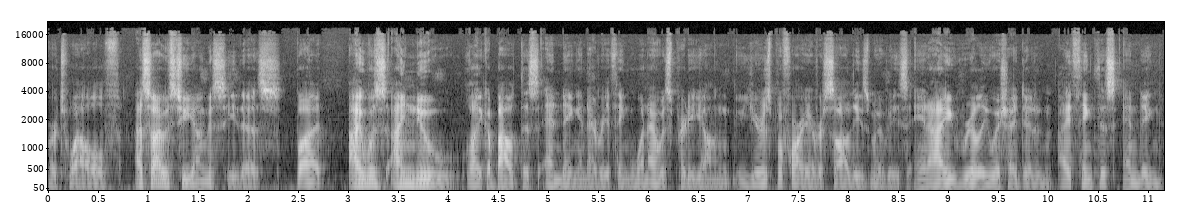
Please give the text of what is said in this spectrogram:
or 12. Uh, so I was too young to see this, but I was I knew like about this ending and everything when I was pretty young, years before I ever saw these movies, and I really wish I didn't. I think this ending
